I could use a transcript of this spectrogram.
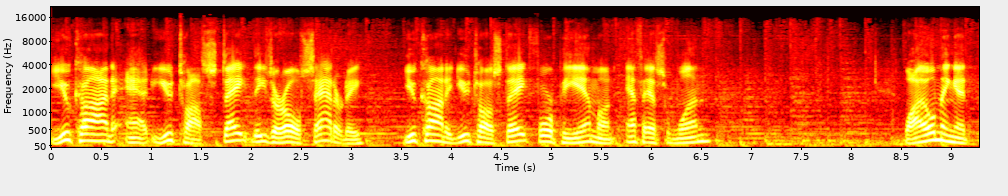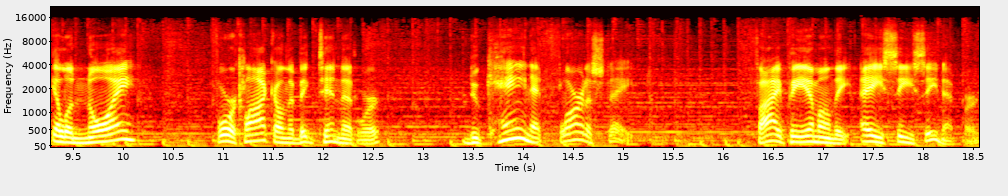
UConn at Utah State. These are all Saturday. UConn at Utah State, 4 p.m. on FS1. Wyoming at Illinois, 4 o'clock on the Big Ten Network. Duquesne at Florida State, 5 p.m. on the ACC Network.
